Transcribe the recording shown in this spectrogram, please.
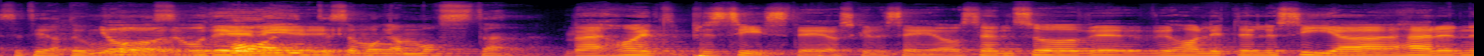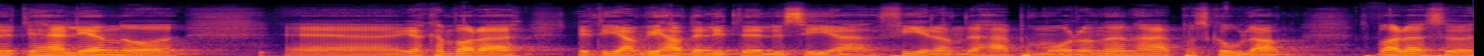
se till att umgås. Ja, och det ha vi- inte så många måsten. Nej, har inte precis det jag skulle säga. Och sen så vi, vi har lite Lucia här nu till helgen och eh, jag kan bara lite grann. Vi hade lite Lucia-firande här på morgonen här på skolan. Så bara så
